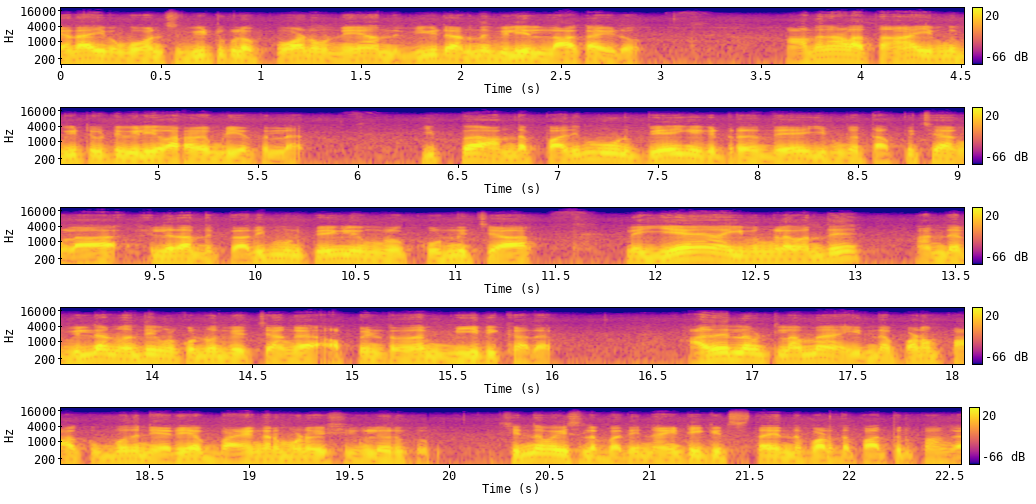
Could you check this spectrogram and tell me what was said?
ஏன்னா இவங்க ஒன்ஸ் வீட்டுக்குள்ளே போனோடனே அந்த வீடானது வெளியே லாக் ஆகிடும் அதனால தான் இவங்க வீட்டை விட்டு வெளியே வரவே முடியறதில்ல. இப்போ அந்த பதிமூணு பேய்ங்க இவங்க தப்பிச்சாங்களா? இல்லை அந்த பதிமூணு பேய்கள் இவங்களுக்கு கொண்டுச்சா இல்லை ஏன் இவங்களை வந்து அந்த வில்லன் வந்து இவங்களை கொண்டு வந்து வச்சாங்க அப்படின்றது தான் மீதி கதை. அது மட்டும் இல்லாமல் இந்த படம் பார்க்கும்போது நிறைய பயங்கரமான விஷயங்களும் இருக்கும். சின்ன வயசில் பார்த்தீங்கன்னா நைன்டி கிட்ஸ் தான் இந்த படத்தை பார்த்துருப்பாங்க.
